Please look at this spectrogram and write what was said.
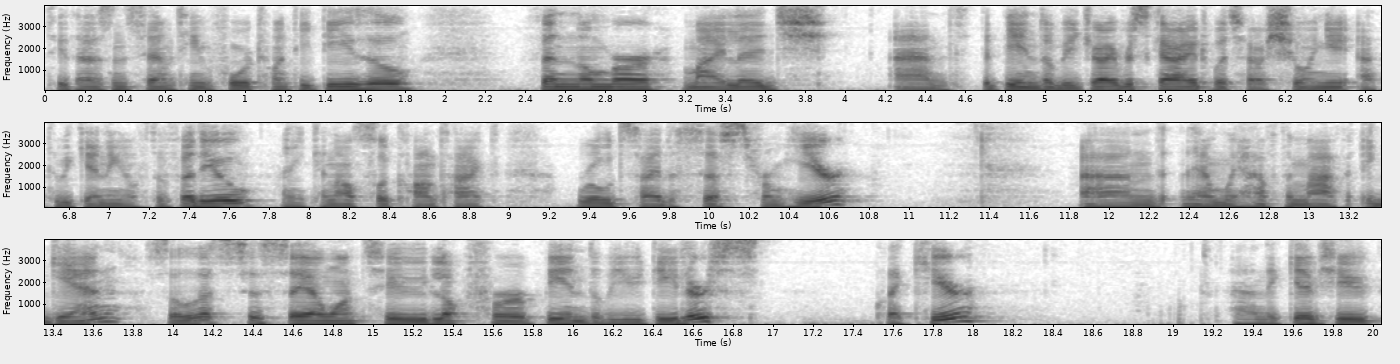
2017 420 diesel, VIN number, mileage, and the BMW driver's guide, which I was showing you at the beginning of the video. And you can also contact roadside assist from here and then we have the map again. So let's just say I want to look for BMW dealers. Click here and it gives you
